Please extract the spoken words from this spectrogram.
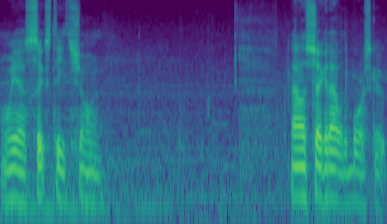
And we have six teeth showing. Now let's check it out with the borescope.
